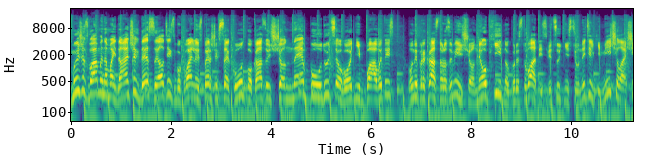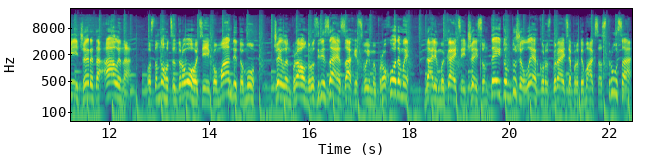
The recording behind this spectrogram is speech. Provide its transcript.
Ми ж з вами на майданчик, де Celtics буквально із перших секунд показують, що не будуть сьогодні бавитись. Вони прекрасно розуміють, що необхідно користуватись відсутністю не тільки Мічела, а ще й Джерета Аллена, основного центрового цієї команди. Тому Джейлен Браун розрізає захист своїми проходами. Далі вмикається і Джейсон Тейтум, дуже легко розбирається проти Макса Струса.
